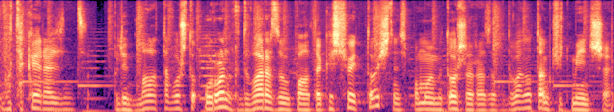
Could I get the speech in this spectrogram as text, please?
Вот такая разница. Блин, мало того, что урон в два раза упал, так еще и точность, по-моему, тоже раза в два, но там чуть меньше.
